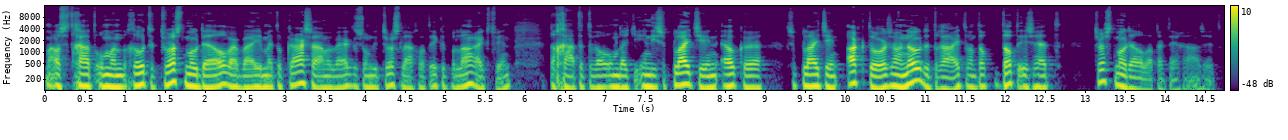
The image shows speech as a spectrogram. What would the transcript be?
Maar als het gaat om een groter trust-model, waarbij je met elkaar samenwerkt, dus om die trustlaag, wat ik het belangrijkst vind, dan gaat het er wel om dat je in die supply chain elke supply chain actor zo'n node draait. Want dat, dat is het trustmodel wat daar tegenaan zit.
